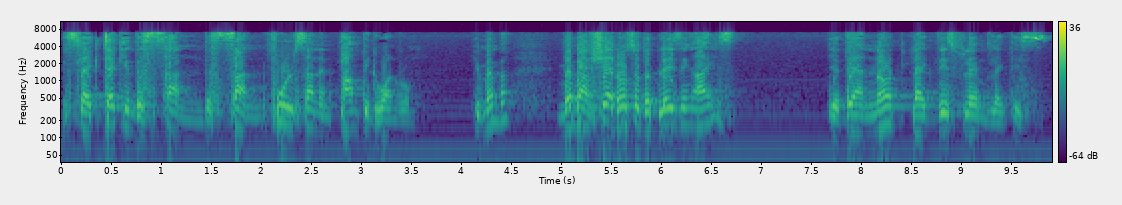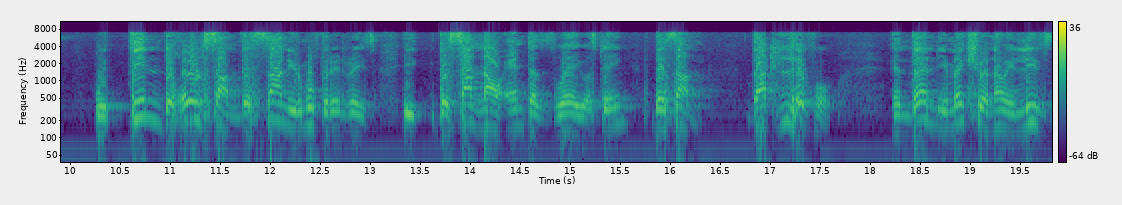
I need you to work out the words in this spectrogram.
It's like taking the sun, the sun, full sun, and pump into one room. You remember? Remember, I've shared also the blazing eyes? Yeah, they are not like these flames like this. Within the whole sun, the sun, you remove the red rays. He, the sun now enters where you are staying. The sun, that level. And then you make sure now he leaves,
